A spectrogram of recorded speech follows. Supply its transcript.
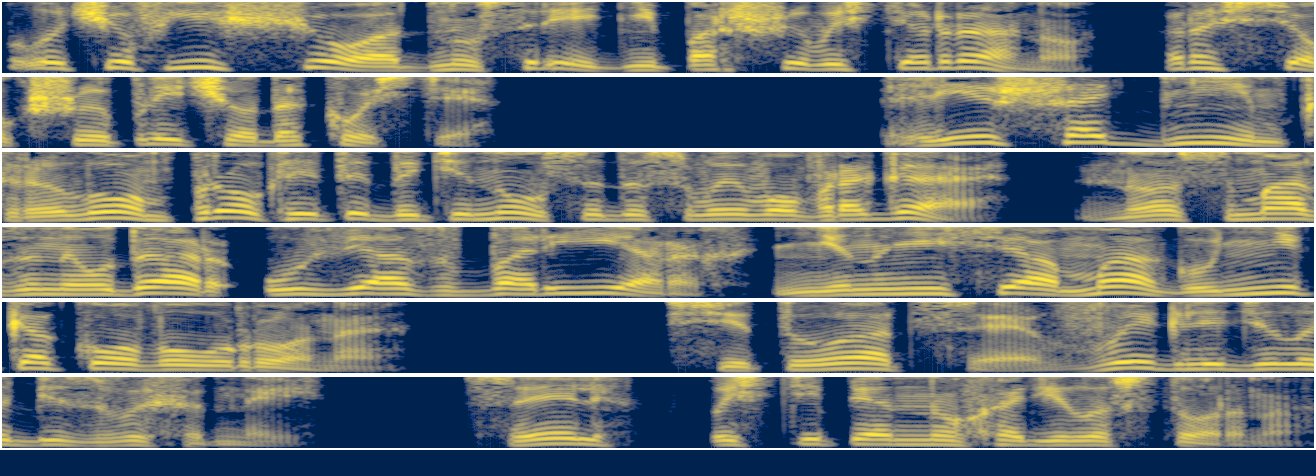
получив еще одну средней паршивости рану, рассекшую плечо до кости. Лишь одним крылом проклятый дотянулся до своего врага, но смазанный удар увяз в барьерах, не нанеся магу никакого урона. Ситуация выглядела безвыходной. Цель постепенно уходила в сторону,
